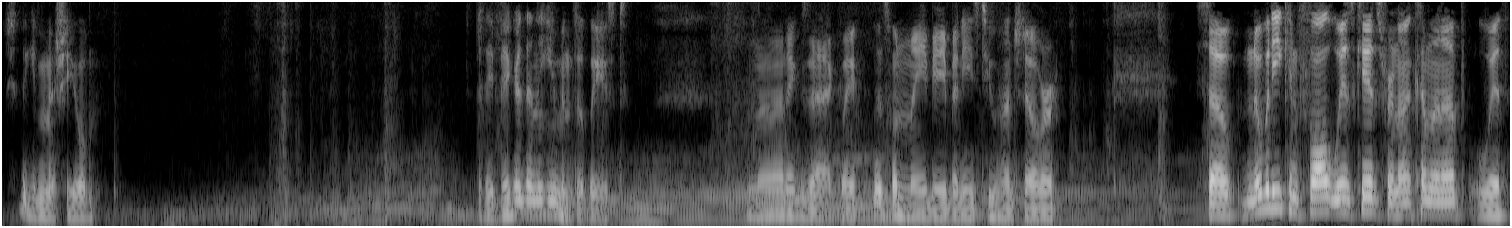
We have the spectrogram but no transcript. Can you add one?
Should I give him a shield? Are they bigger than the humans, at least? Not exactly. This one may be, but he's too hunched over. So, nobody can fault WizKids for not coming up with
